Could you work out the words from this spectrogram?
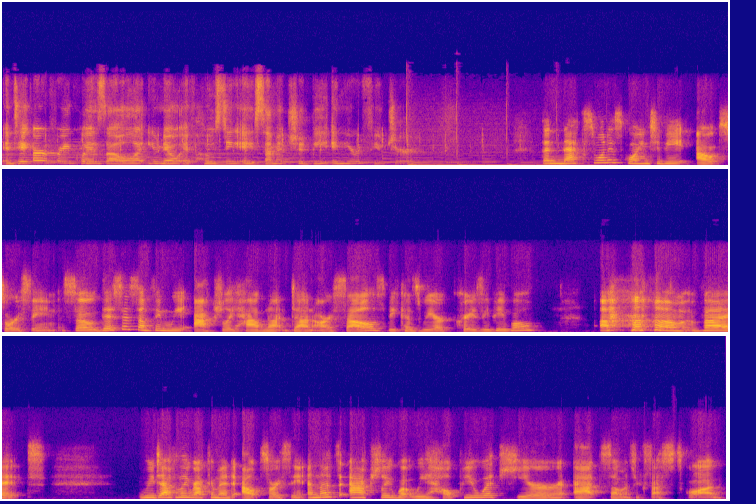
and take our free quiz that will let you know if hosting a summit should be in your future. The next one is going to be outsourcing. So this is something we actually have not done ourselves because we are crazy people. Um, but we definitely recommend outsourcing. And that's actually what we help you with here at Summit Success Squad.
